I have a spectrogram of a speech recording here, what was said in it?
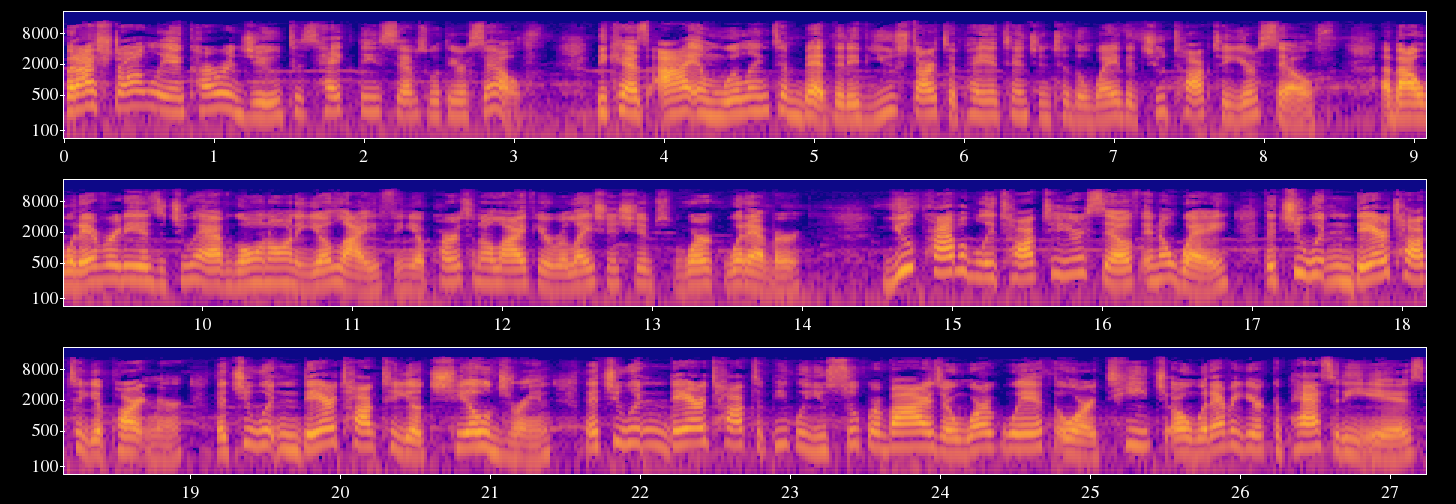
But I strongly encourage you to take these steps with yourself because I am willing to bet that if you start to pay attention to the way that you talk to yourself about whatever it is that you have going on in your life, in your personal life, your relationships, work, whatever, you probably talk to yourself in a way that you wouldn't dare talk to your partner, that you wouldn't dare talk to your children, that you wouldn't dare talk to people you supervise or work with or teach or whatever your capacity is.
